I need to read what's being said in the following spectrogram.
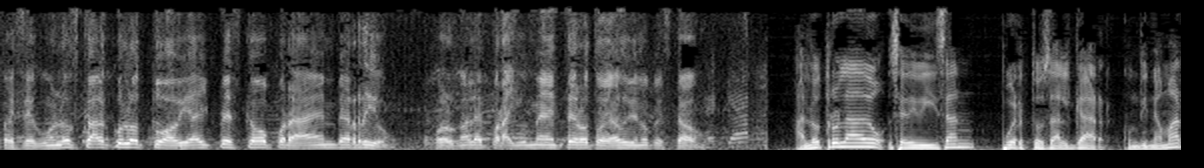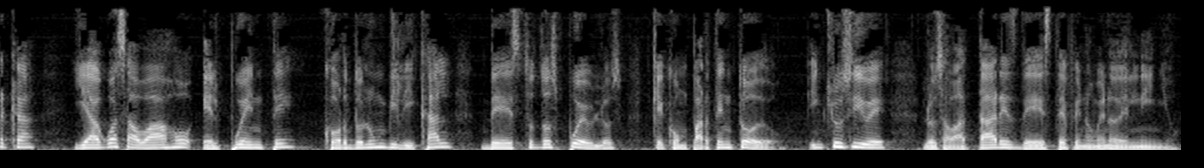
Pues según los cálculos todavía hay pescado por allá en Berrío. Póngale por ahí un mes entero todavía subiendo pescado. Al otro lado se divisan Puerto Salgar, Cundinamarca, y aguas abajo el puente cordón umbilical de estos dos pueblos que comparten todo, inclusive los avatares de este fenómeno del niño.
